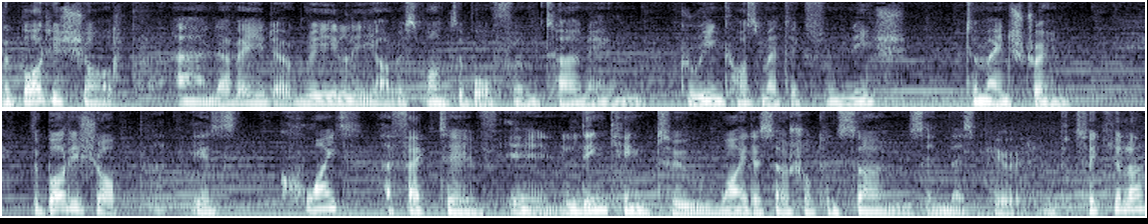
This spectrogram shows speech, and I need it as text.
The Body Shop and Aveda really are responsible for turning green cosmetics from niche to mainstream. The Body Shop is quite effective in linking to wider social concerns in this period. In particular,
